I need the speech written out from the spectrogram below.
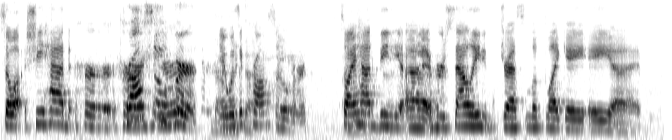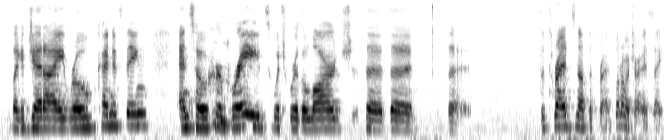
so she had her her hair. crossover. I It was like a that. crossover. So I I, had like the uh, her Sally dress looked like a a uh, like a Jedi robe kind of thing, and so her Mhm. braids, which were the large the the the the threads, not the threads. What am I trying to say?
